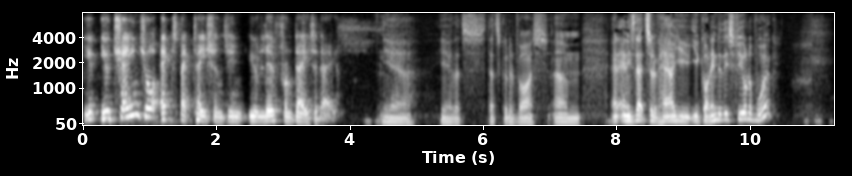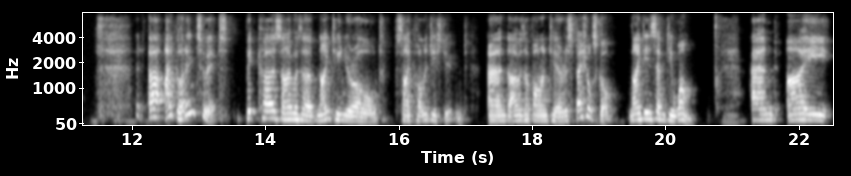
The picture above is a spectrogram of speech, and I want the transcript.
You you change your expectations. You you live from day to day. Yeah, yeah, that's that's good advice. Um, and and is that sort of how you you got into this field of work? Uh, I got into it because I was a 19 year old psychology student and I was a volunteer at a special school, 1971. And I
